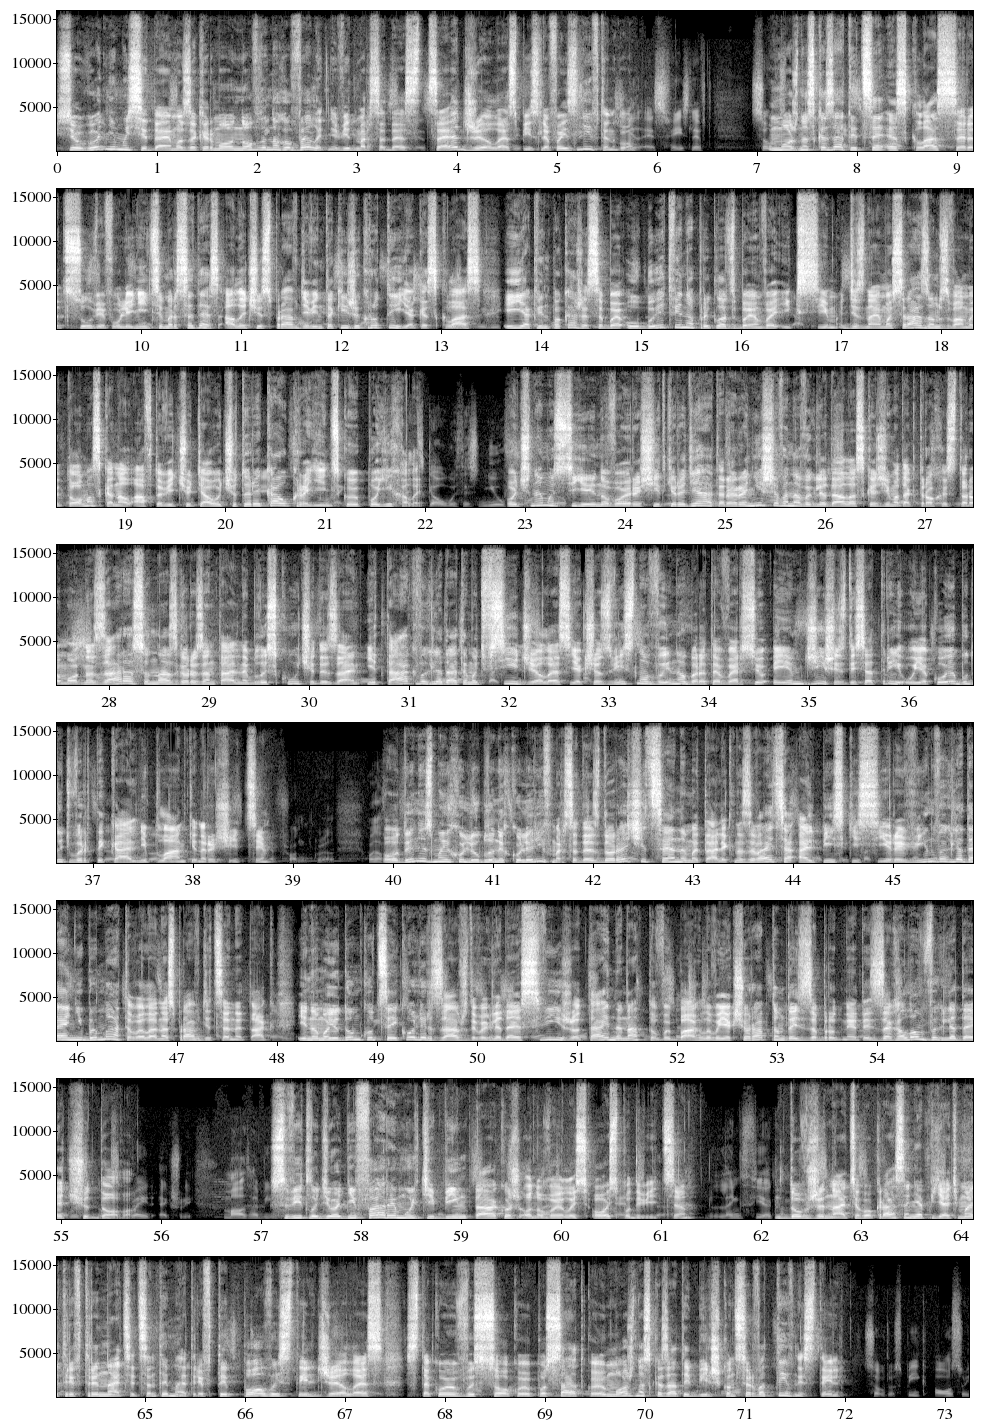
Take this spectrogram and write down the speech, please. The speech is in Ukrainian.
Сьогодні ми сідаємо за кермо оновленого велетня від Mercedes. Це GLS після фейсліфтингу. Можна сказати, це С-клас серед сувів у лінійці Mercedes, але чи справді він такий же крутий, як С-клас? І як він покаже себе у битві, наприклад, з BMW X7? Дізнаємось разом з вами Томас, канал Автовідчуття у 4К українською. Поїхали. Почнемо з цієї нової решітки радіатора. Раніше вона виглядала, скажімо так, трохи старомодно. Зараз у нас горизонтальний блискучий дизайн, і так виглядатимуть всі GLS, якщо, звісно, ви не оберете версію AMG 63, у якої будуть вертикальні планки на решітці. Один із моїх улюблених кольорів Мерседес, до речі, це не металік, називається альпійський сірий. Він виглядає ніби матовий, але насправді це не так. І на мою думку, цей колір завжди виглядає свіжо та й не надто вибагливий, якщо раптом десь забруднитись. Загалом виглядає чудово. Світлодіодні фари мультібім також оновились. Ось подивіться. Довжина цього красення 5 метрів 13 сантиметрів. Типовий стиль GLS з такою високою посадкою, можна сказати, більш консервативний стиль.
